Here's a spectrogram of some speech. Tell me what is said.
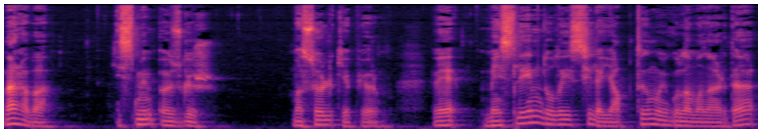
Merhaba, ismim Özgür. Masörlük yapıyorum ve mesleğim dolayısıyla yaptığım uygulamalarda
